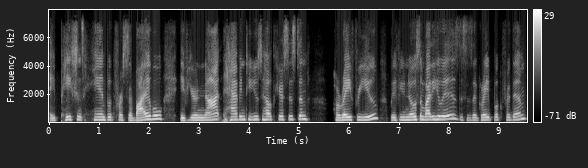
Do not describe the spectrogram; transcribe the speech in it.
a patient's handbook for survival. If you're not having to use the healthcare system, hooray for you. But if you know somebody who is, this is a great book for them.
